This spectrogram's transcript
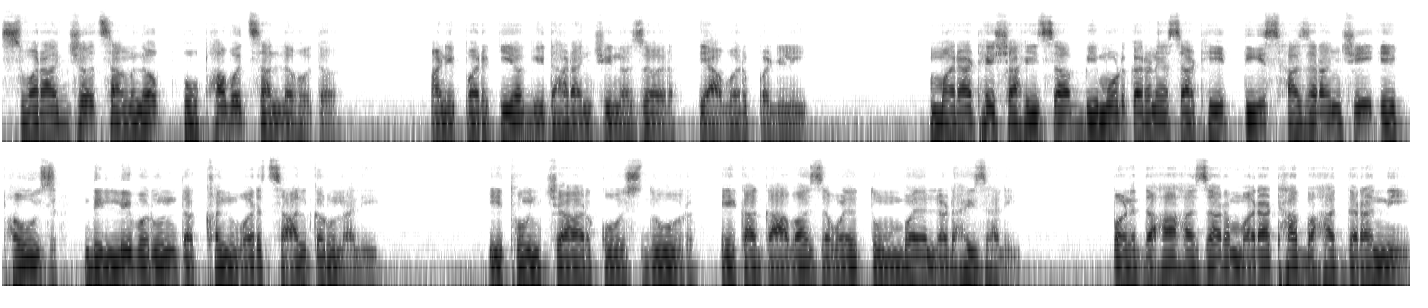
स्वराज्य चांगलं फोफावत चाललं होतं. आणि परकीय गिधाडांची नजर त्यावर पडली. मराठेशाहीचा बिमोड करण्यासाठी तीस हजारांची एक फौज दिल्लीवरून दख्खनवर चाल करून आली. इथून चार कोस दूर एका गावाजवळ तुंबळ लढाई झाली. पण दहा हजार मराठा बहादरांनी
